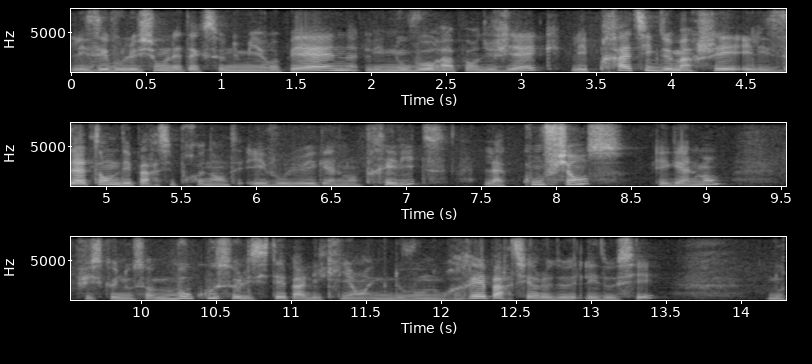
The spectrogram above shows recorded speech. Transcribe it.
les évolutions de la taxonomie européenne, les nouveaux rapports du GIEC, les pratiques de marché et les attentes des parties prenantes évoluent également très vite, la confiance également, puisque nous sommes beaucoup sollicités par les clients et nous devons nous répartir les dossiers. Nous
